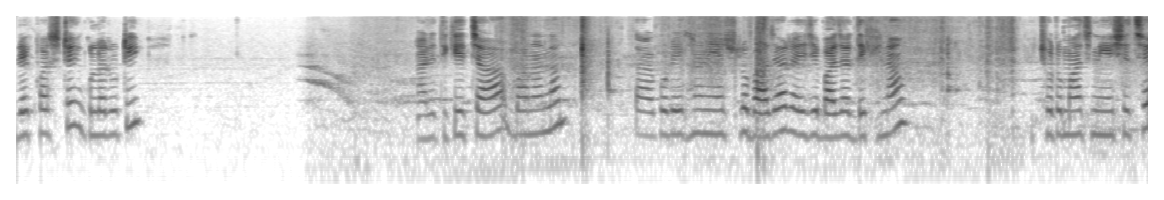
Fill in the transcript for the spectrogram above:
ব্রেকফাস্টে গোলা রুটি। আর এদিকে চা বানালাম। তারপরে এখানে নিয়ে আসলো বাজার, এই যে বাজার দেখে নাও। ছোট মাছ নিয়ে এসেছে।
